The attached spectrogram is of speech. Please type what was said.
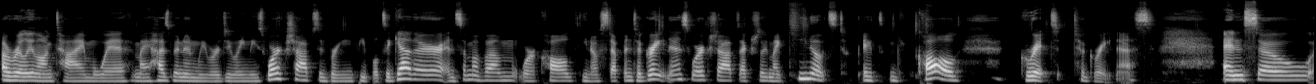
a really long time with my husband and we were doing these workshops and bringing people together and some of them were called you know step into greatness workshops actually my keynotes it's called grit to greatness and so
